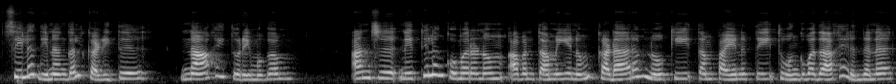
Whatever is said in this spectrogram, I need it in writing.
சில தினங்கள் கழித்து நாகை துறைமுகம். அன்று நித்திலங்குமரனும் அவன் தமையனும் கடாரம் நோக்கி தம் பயணத்தை துவங்குவதாக இருந்தனர்.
